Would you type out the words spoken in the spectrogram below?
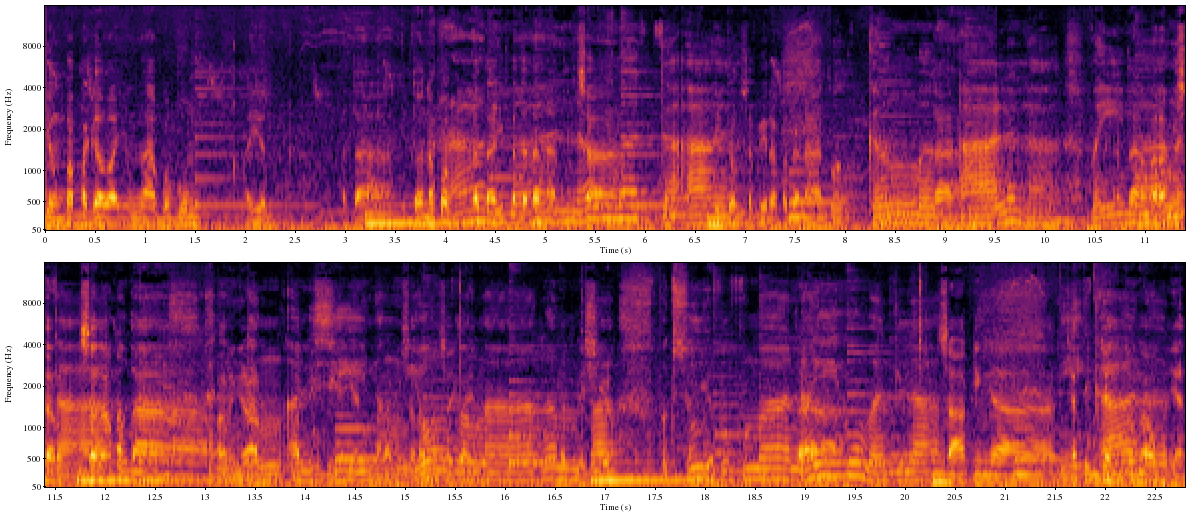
yung papagawa yung ah, bubong. Ayun. At ah, ito na po. At ah, ipadala natin sa dito sa pira padalahan. Kang mag-alala, may At, ah, maraming sal- salamat, tao na ah, paring Ralph. handang Mapili alisin yan. ang Maraming salamat sa iyo, Idol. God bless pangangamba. you. Pagsubok man At, ah, ay humadlang, sa aking uh, katimbiyan dungaw. Ayan,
